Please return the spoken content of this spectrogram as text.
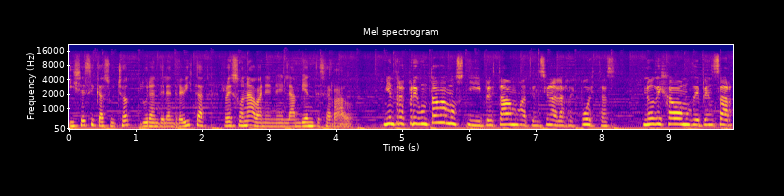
y Jessica Suchot durante la entrevista resonaban en el ambiente cerrado. Mientras preguntábamos y prestábamos atención a las respuestas, no dejábamos de pensar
